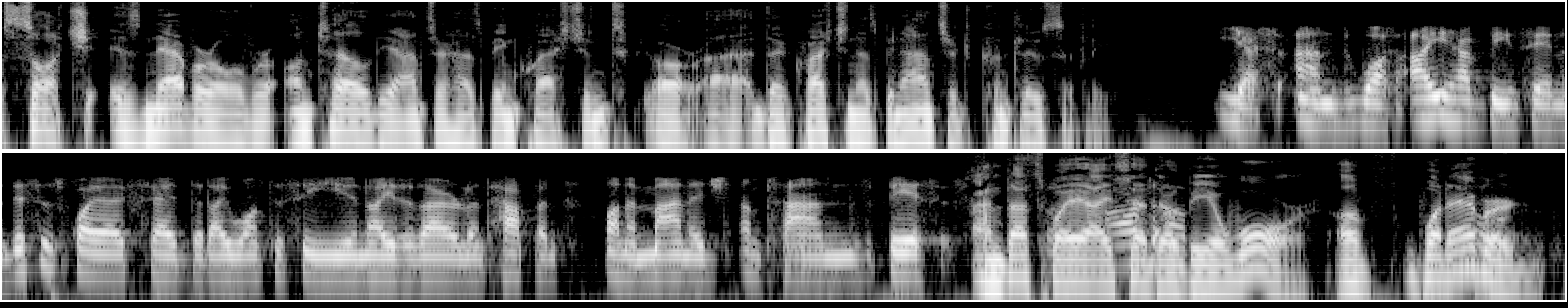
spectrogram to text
such is never over until the answer has been questioned or uh, the question has been answered conclusively. Yes, and what I have been saying, and this is why I've said that I want to see United Ireland happen on a managed and planned basis. And that's why I said there'll be a war of whatever no,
